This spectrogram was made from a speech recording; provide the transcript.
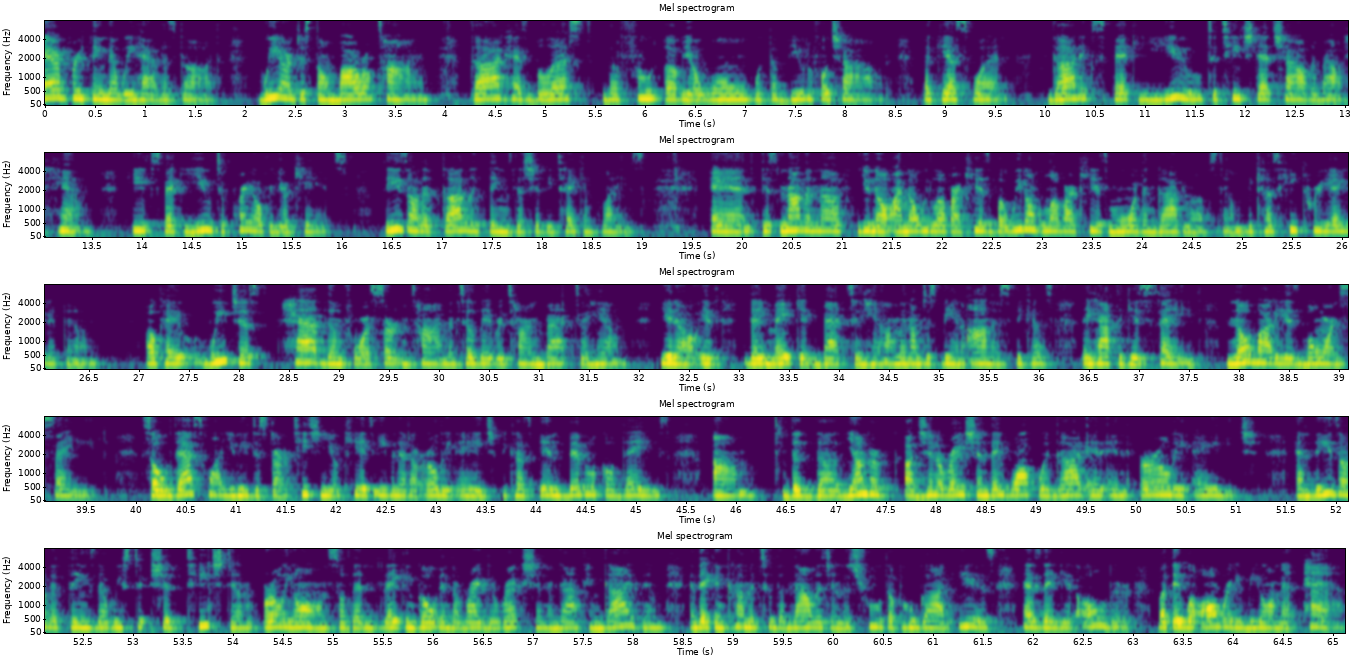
Everything that we have is God. We are just on borrowed time. God has blessed the fruit of your womb with a beautiful child. But guess what? God expects you to teach that child about Him. He expects you to pray over your kids. These are the godly things that should be taking place. And it's not enough, you know, I know we love our kids, but we don't love our kids more than God loves them because He created them. Okay, we just have them for a certain time until they return back to Him. You know, if they make it back to Him, and I'm just being honest because they have to get saved. Nobody is born saved. So that's why you need to start teaching your kids even at an early age because in biblical days, um, the, the younger uh, generation, they walk with God at an early age. And these are the things that we st- should teach them early on so that they can go in the right direction and God can guide them and they can come into the knowledge and the truth of who God is as they get older. But they will already be on that path.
